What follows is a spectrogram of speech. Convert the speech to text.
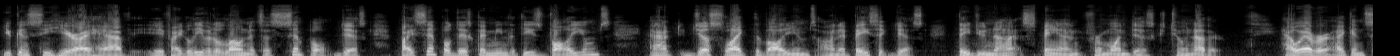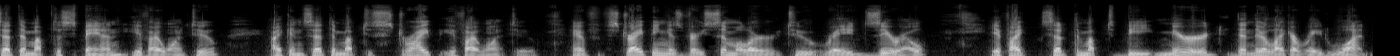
you can see here I have, if I leave it alone, it's a simple disk. By simple disk, I mean that these volumes act just like the volumes on a basic disk. They do not span from one disk to another. However, I can set them up to span if I want to. I can set them up to stripe if I want to. If striping is very similar to RAID 0, if I set them up to be mirrored, then they're like a RAID 1.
